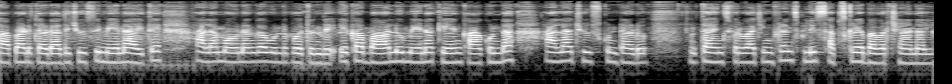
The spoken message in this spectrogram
కాపాడుతాడు. అది చూసి మీనా అయితే అలా మౌనంగా ఉండిపోతుంది. ఇక బాలు మీనాకి ఏం కాకుండా అలా చూసుకుంటాడు. Thanks for watching friends please subscribe our channel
